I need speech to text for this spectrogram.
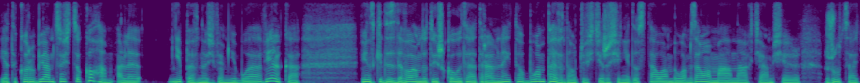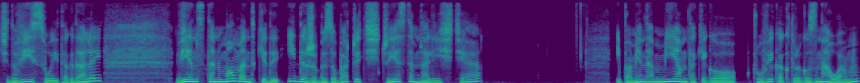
Ja tylko robiłam coś, co kocham, ale niepewność we mnie była wielka. Więc kiedy zdawałam do tej szkoły teatralnej, to byłam pewna oczywiście, że się nie dostałam. Byłam załamana, chciałam się rzucać do Wisły i tak mhm. dalej. Więc ten moment, kiedy idę, żeby zobaczyć, czy jestem na liście, i pamiętam, mijam takiego człowieka, którego znałam,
